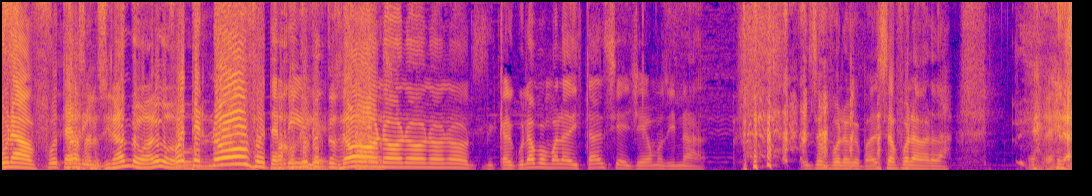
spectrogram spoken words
Una, fue ¿Estabas terrible. alucinando o algo? Fue ter- no, fue ¿Bajo qué terrible. efectos No, estabas? no, no, no, no. Calculamos mala distancia y llegamos sin nada. Eso fue lo que pasó, esa fue la verdad. Era,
